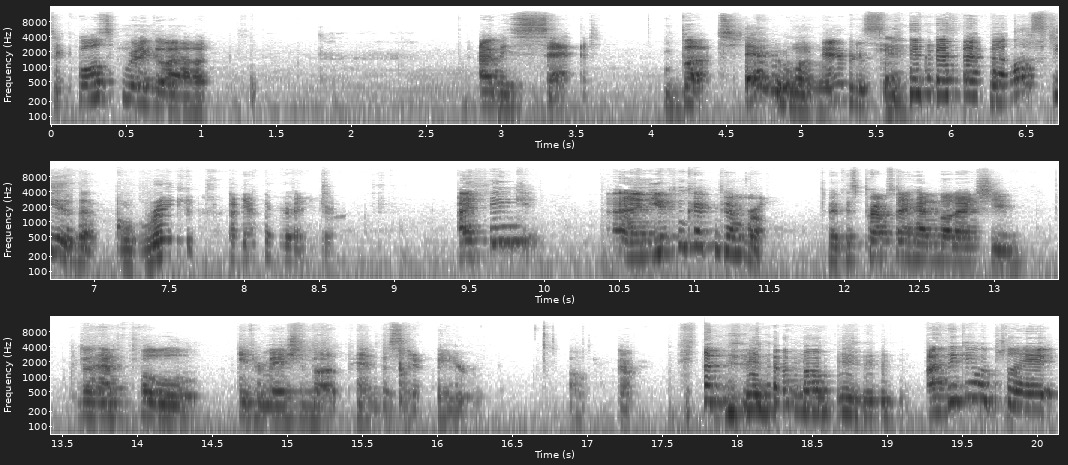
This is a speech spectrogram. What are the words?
If Kowalski were to go out, I'd be sad. But Everyone would Everyone. say Kowalski is a great character. I think, and you can correct me if I'm wrong, because perhaps I have not actually don't have full information about Pan-Pacifica. I think I would play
